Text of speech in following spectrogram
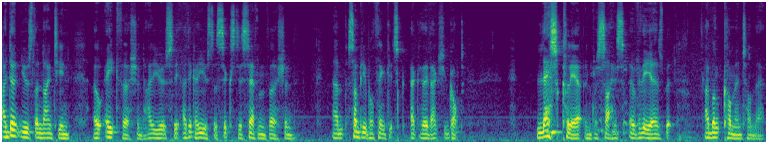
I don't use the 1908 version. I use the, I think I use the 67 version um, some people think it's, they've actually got less clear and precise over the years, but I won't comment on that.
